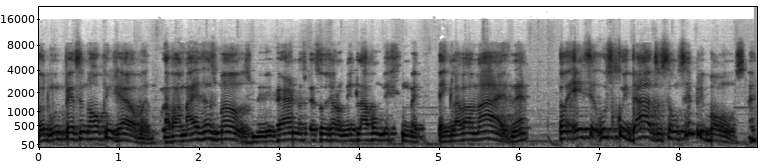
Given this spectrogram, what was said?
Todo mundo pensa no álcool em gel, mano. Lavar mais as mãos. No inverno as pessoas geralmente lavam menos, mas tem que lavar mais, né? Então, esse, os cuidados são sempre bons, né?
